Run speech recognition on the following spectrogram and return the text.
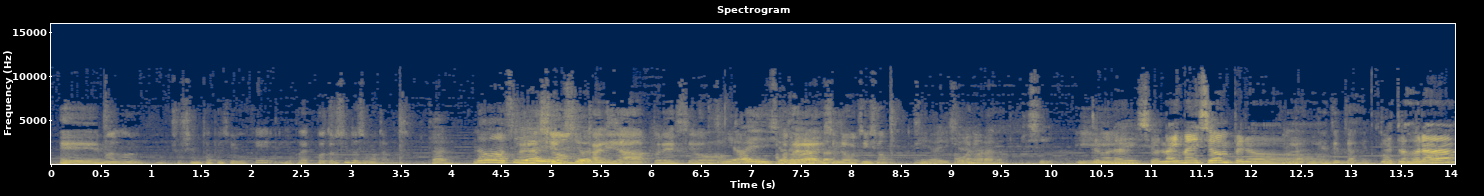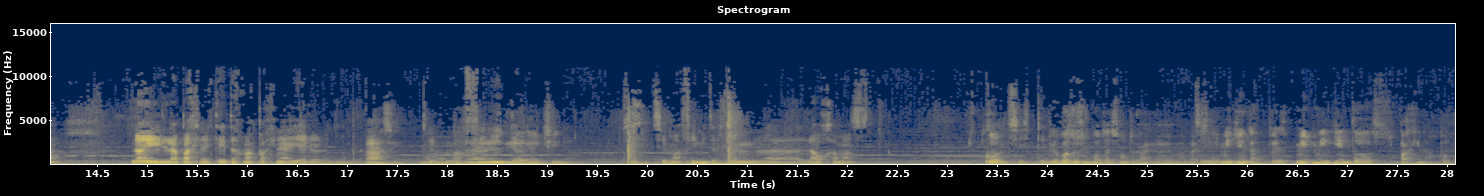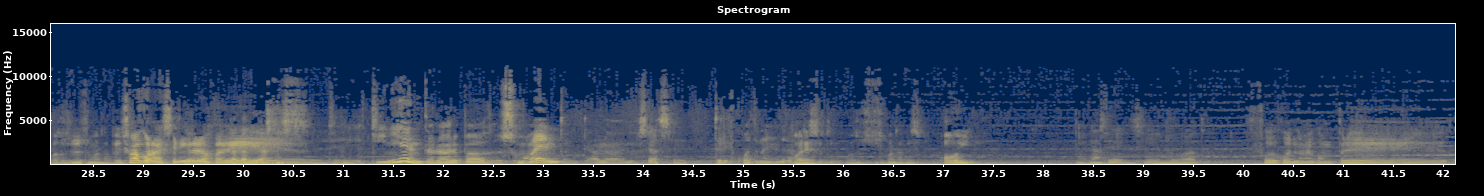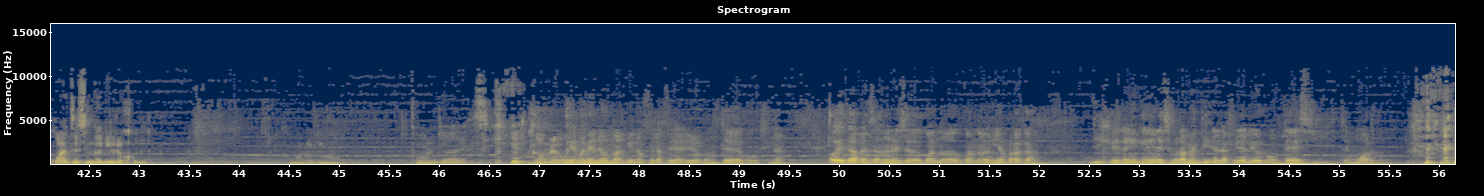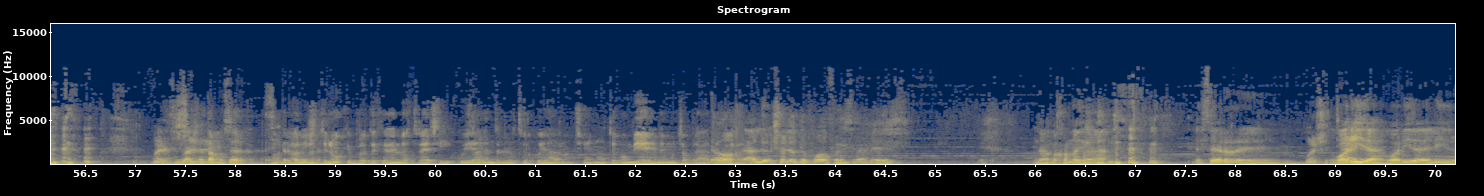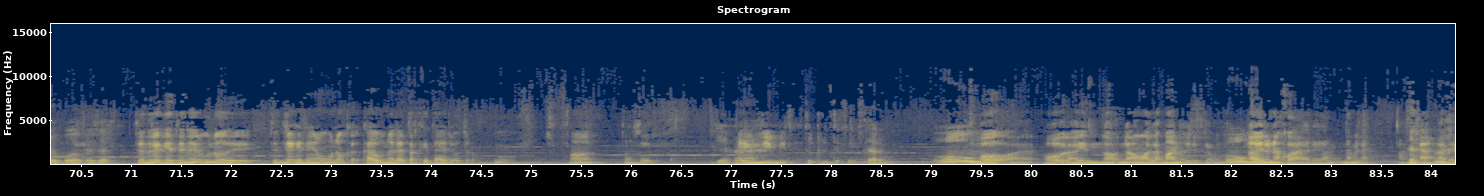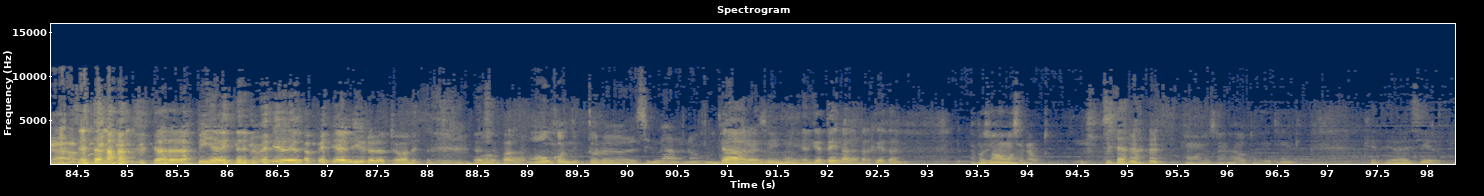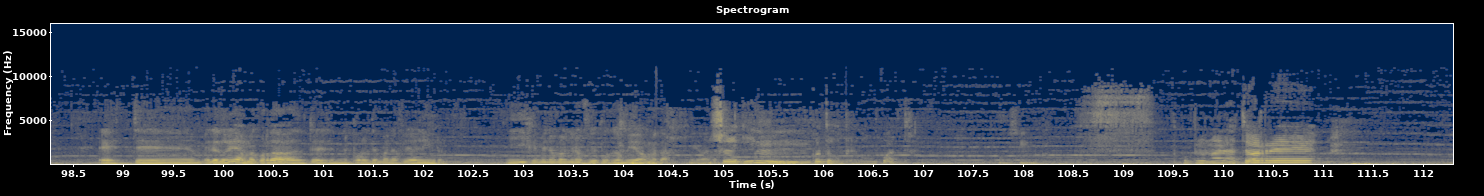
Eh, me dan 800 pesos y busqué y lo pagué 450 pesos. Claro. No, sí, hay Relación, ediciones. calidad, precio. Sí, hay ediciones Aparte de la edición de bolsillo. Sí, hay está ediciones buena. baratas. Sí, Y- tengo la edición, la misma edición, pero Con las letritas de top. letras doradas. No, y la página, esta es más página de diario la que compré. Ah, sí. Sí, No, más página del finita. diario chino. Sí, es más finita, es la, la hoja más consistente. Pero 450 es un regalo, eh, me parece. Sí. 1500, pesos, 1500 páginas por 450 pesos. Yo me acuerdo de ese libro lo pagué la calidad. eh, 500, lo habré pagado en su momento. Te hablo, de, no sé, hace 3, 4 años atrás. Por eso, tío, 450 pesos. Hoy, no es nada. Sí, sí, es muy barato. Fue cuando me compré 4 o 5 libros juntos. Como el último. Como el última vez. Sí, compré como Que menos mal que no fue la feria del libro con ustedes, porque si no. Hoy estaba pensando en eso cuando, cuando venía para acá. Dije, el año que viene seguramente iré a la feria del libro con ustedes y estoy muerto. Bueno, Encima ya estamos cerca, entre nos tenemos que proteger en los tres y cuidar Sí. entre los tres, cuidarnos. Che, no te conviene, mucha plata. No, lo- yo lo que puedo ofrecer es. No, mejor no digo nada. De ser eh, Bueno, guarida, ahí. guarida de libros puedo ofrecer. Tendría que tener uno de. Tendría que tener uno ca- cada uno la tarjeta del otro. ¿No? Entonces, hay un límite. Claro. O un. O, eh, o ahí no, no vamos a las manos directamente. O No, era una joda, dale, dámela. Claro, las piñas en el medio de la feria del libro, los chabones o, un conductor designado, ¿no? Claro, sí, sí, el que tenga la tarjeta. La próxima vamos en auto. Vamos en auto, ahí tranqui. ¿Qué te iba a decir? Este, el otro día me acordaba de ustedes en- por el tema de la feria del libro. Y dije, menos mal que no fui porque me iba a matar. me iba a matar. Yo de aquí, ¿cuánto compré? Como 4. O cinco. Compré uno a la torre.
